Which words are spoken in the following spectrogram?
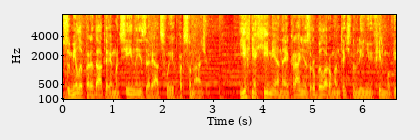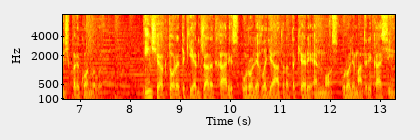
зуміли передати емоційний заряд своїх персонажів. Їхня хімія на екрані зробила романтичну лінію фільму більш переконливою. Інші актори, такі як Джаред Харріс у ролі гладіатора та Керрі Енн Мос у ролі матері Касії,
